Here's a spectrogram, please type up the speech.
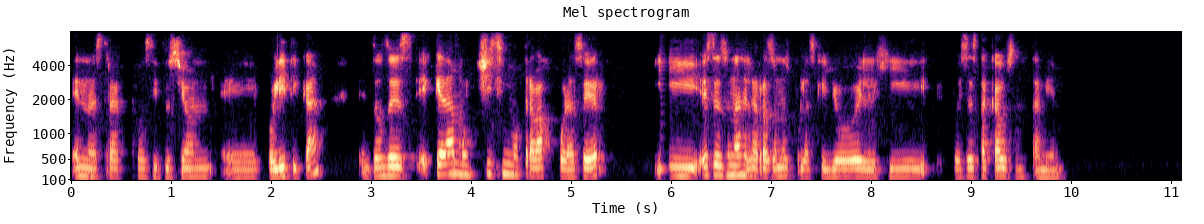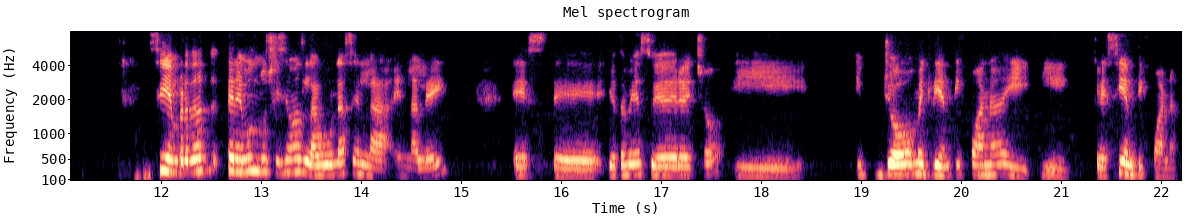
en nuestra constitución eh, política, entonces eh, queda muchísimo trabajo por hacer y esa es una de las razones por las que yo elegí pues esta causa también. Sí, en verdad tenemos muchísimas lagunas en la, en la ley. Este, yo también estudié Derecho y, yo me crié en Tijuana y, crecí en Tijuana.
